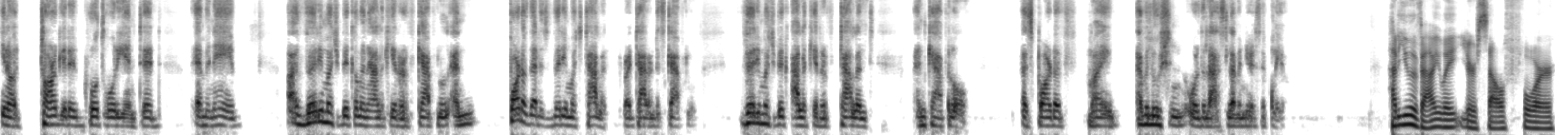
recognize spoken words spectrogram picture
you know, targeted growth oriented M&A, I very much become an allocator of capital. And part of that is very much talent, right? Talent is capital. Very much big allocator of talent and capital as part of my evolution over the last 11 years at Cleo. How do you evaluate yourself for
